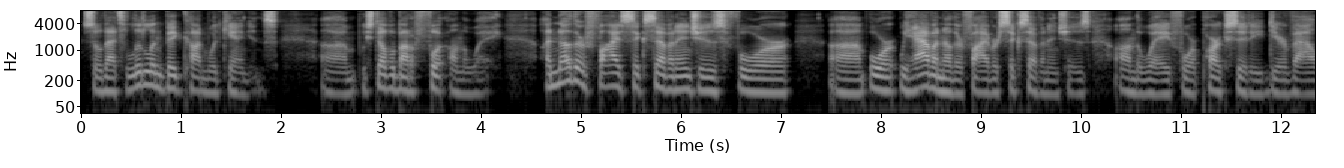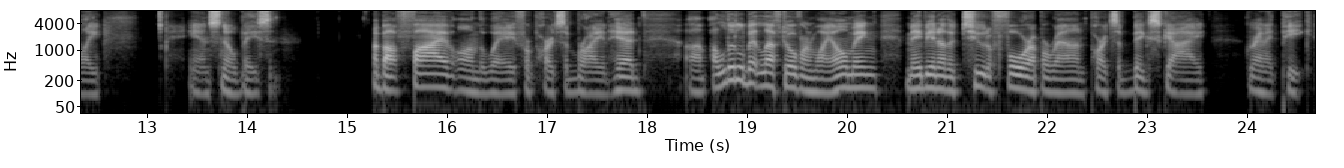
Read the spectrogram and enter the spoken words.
So that's Little and Big Cottonwood Canyons. Um, we still have about a foot on the way. Another five, six, seven inches for um, or we have another five or six, seven inches on the way for Park City, Deer Valley, and Snowbasin. About five on the way for parts of Brian Head. Um, a little bit left over in Wyoming, maybe another two to four up around parts of Big Sky, Granite Peak.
